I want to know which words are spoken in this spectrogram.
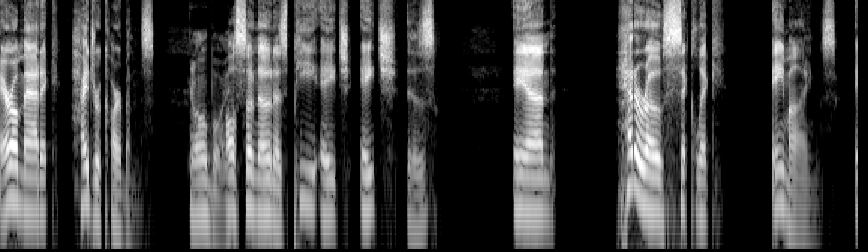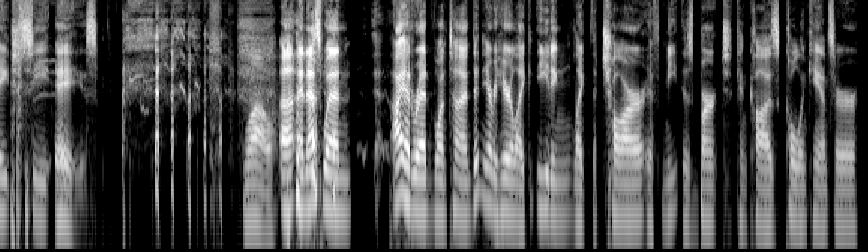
aromatic hydrocarbons, oh boy. also known as PHHs, and heterocyclic amines, HCAs. wow. uh, and that's when I had read one time. Didn't you ever hear like eating like the char if meat is burnt can cause colon cancer?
